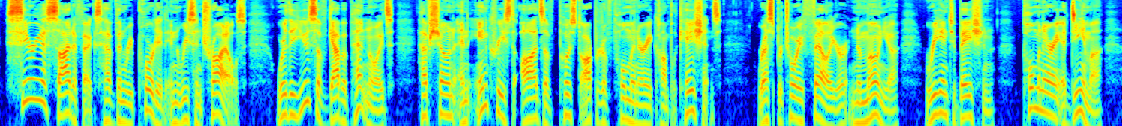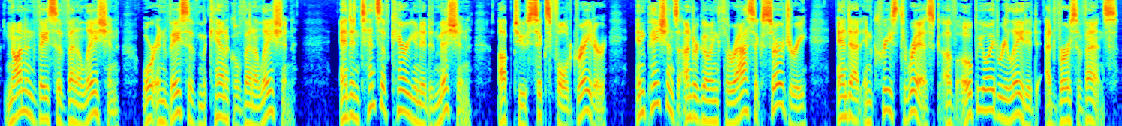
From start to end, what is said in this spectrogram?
Serious side effects have been reported in recent trials where the use of gabapentinoids have shown an increased odds of postoperative pulmonary complications, respiratory failure, pneumonia, reintubation, pulmonary edema, non invasive ventilation, or invasive mechanical ventilation, and intensive care unit admission, up to sixfold greater, in patients undergoing thoracic surgery and at increased risk of opioid related adverse events.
